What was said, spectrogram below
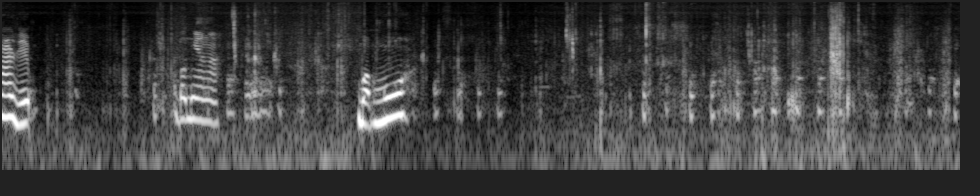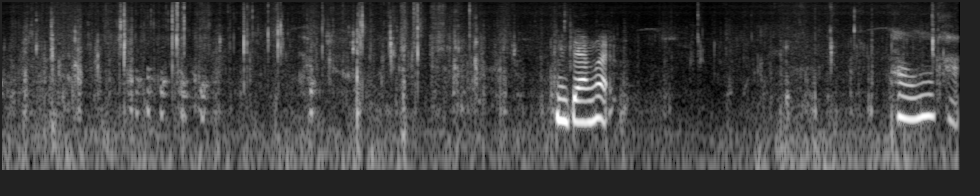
น่าหยิบเบิ่งยังอะบวบงูมีแจงด้วยท้องค่ะ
